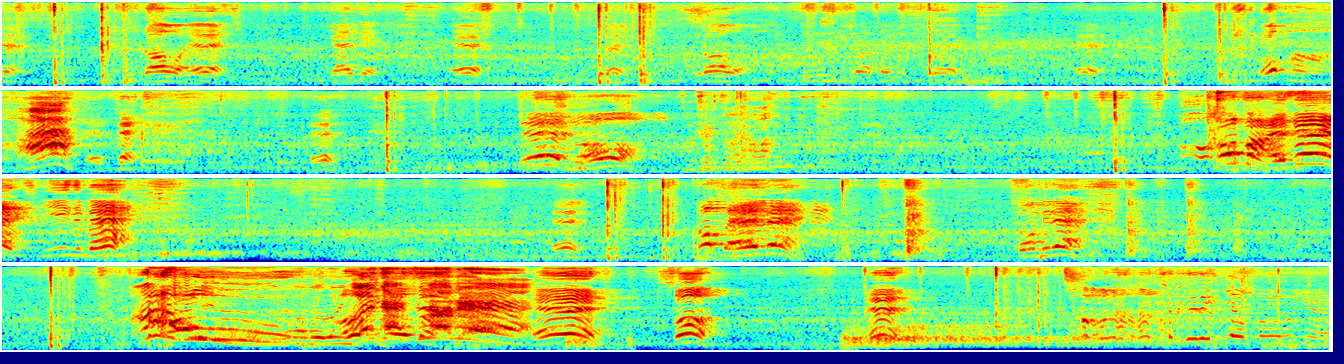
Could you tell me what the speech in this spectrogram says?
Evet. Bravo, evet. Geldi. Evet. Evet. Bravo. Deniz gibi atabilirsin. Evet. Evet. Hoppa. Ha! Evet. Evet. Evet, bravo. Doğru ama. Hoppa, evet. İyiydi be. Evet. Hoppa, evet. Son bire. Kolay gelsin abi. Evet. Son. Evet. Dedik yapamadım ya.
